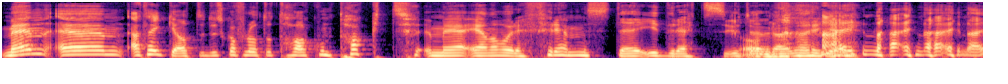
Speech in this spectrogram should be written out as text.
Men eh, jeg tenker at du skal få lov til å ta kontakt med en av våre fremste idrettsutøvere i Norge. Nei, nei, nei, nei.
